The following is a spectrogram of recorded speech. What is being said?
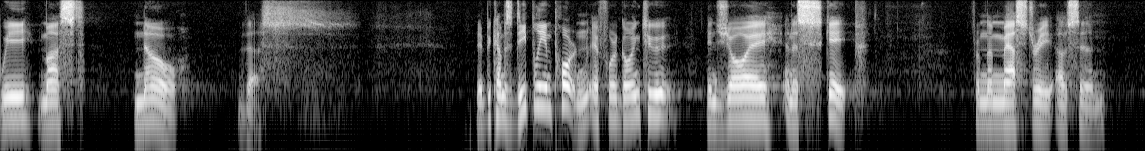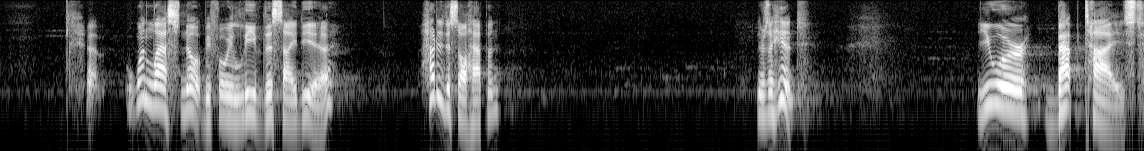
We must know this. It becomes deeply important if we're going to enjoy an escape from the mastery of sin. Uh, one last note before we leave this idea how did this all happen? There's a hint. You were baptized.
